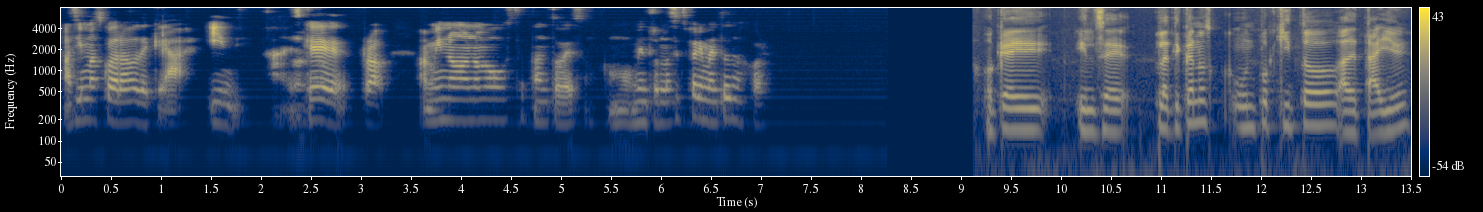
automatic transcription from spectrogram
así más cuadrado de que, ah, indie. Ah, es que rock. A mí no, no me gusta tanto eso. Como mientras más experimentes, mejor. Ok, Ilse, platícanos un poquito a detalle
